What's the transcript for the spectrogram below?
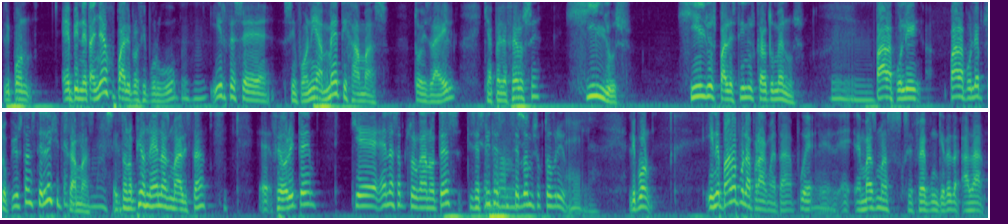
Λοιπόν επί Νετανιάχου πάλι ήρθε σε συμφωνία με τη Χαμάς το Ισραήλ και απελευθέρωσε χίλιους χίλιους Παλαιστίνιους κρατουμένους πάρα πολλοί πάρα πολλοί από τους οποίους ήταν στελέχοι της Χαμάς. Εκ των οποίων ένας μάλιστα ε, θεωρείται και ένας από τους οργανωτές της επίθεσης της 7η Οκτωβρίου. Έλα. Λοιπόν, είναι πάρα πολλά πράγματα που ε, ε, ε εμάς μας ξεφεύγουν και δεν τα. Αλλά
